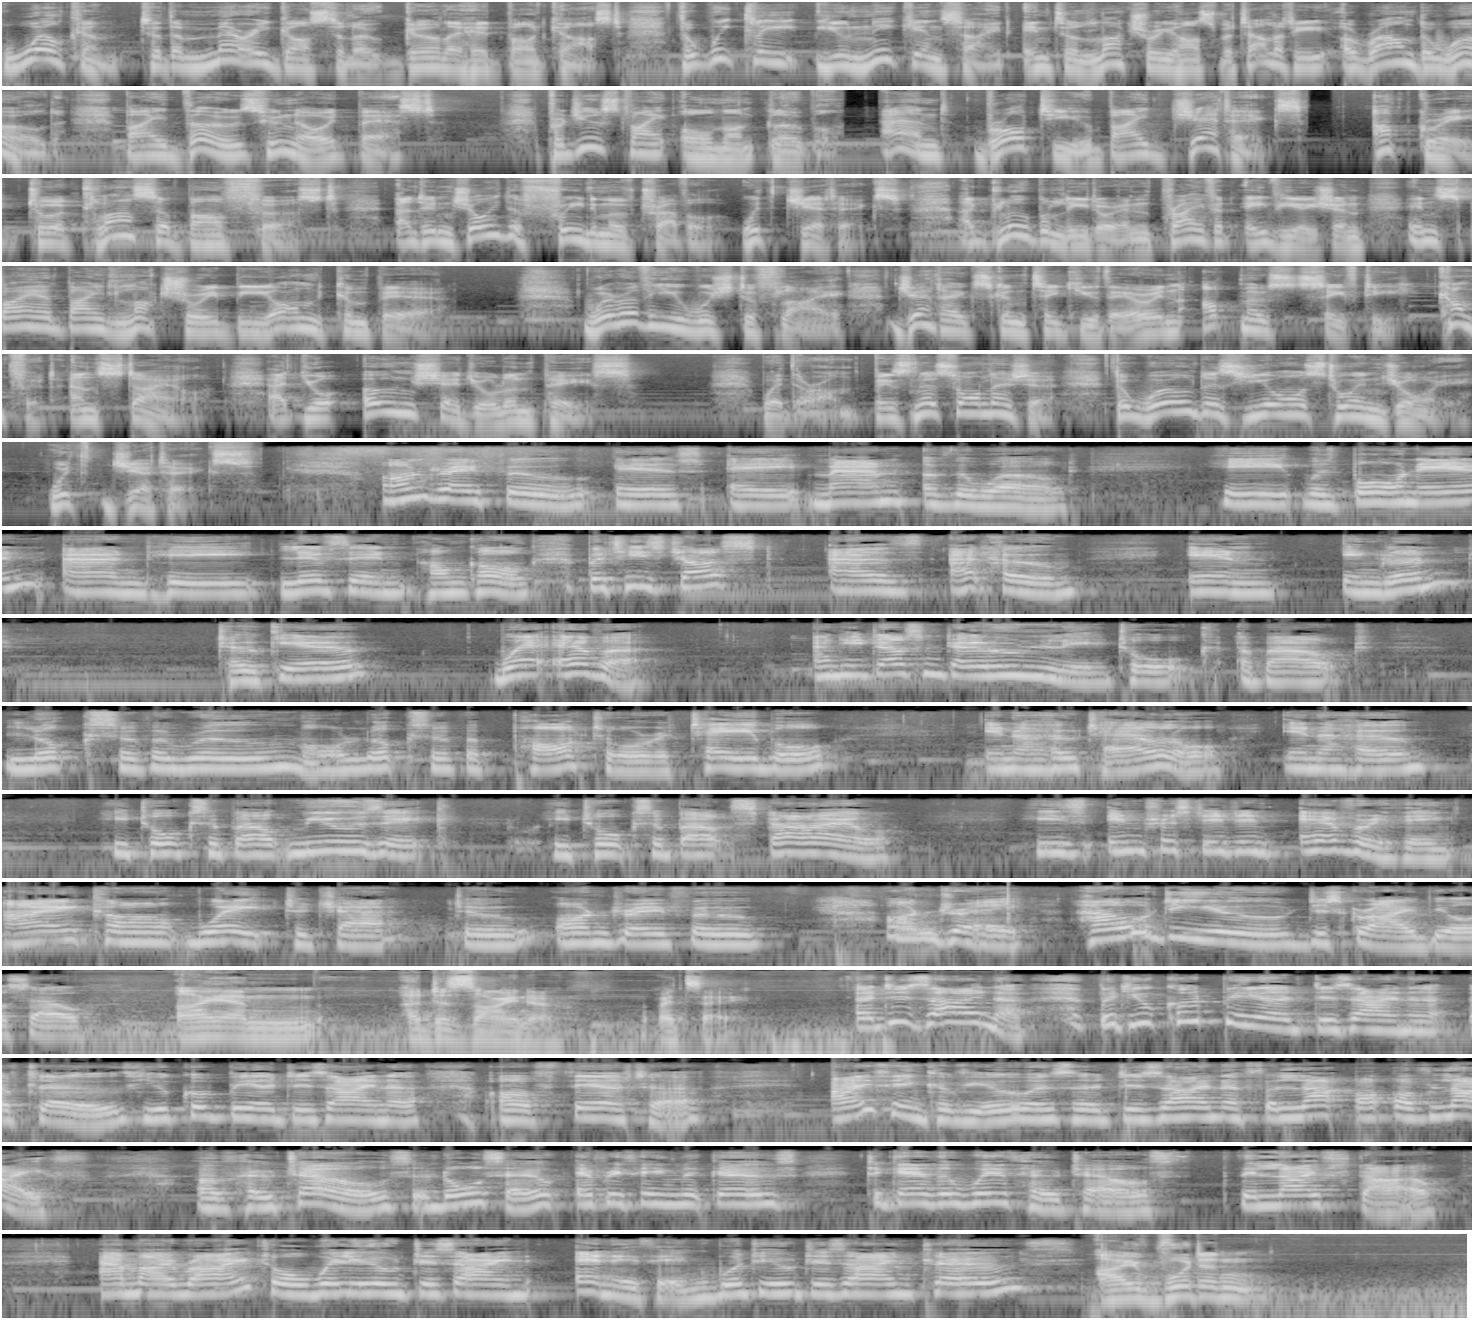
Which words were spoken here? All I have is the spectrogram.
Welcome to the Mary Gostelow Girl Ahead podcast, the weekly unique insight into luxury hospitality around the world by those who know it best. Produced by Allmont Global and brought to you by JetX. Upgrade to a class above first and enjoy the freedom of travel with JetX, a global leader in private aviation inspired by luxury beyond compare. Wherever you wish to fly, JetX can take you there in utmost safety, comfort, and style, at your own schedule and pace. Whether on business or leisure, the world is yours to enjoy with JetX. Andre Fu is a man of the world. He was born in and he lives in Hong Kong, but he's just as at home in England, Tokyo, wherever. And he doesn't only talk about looks of a room or looks of a pot or a table in a hotel or in a home. He talks about music. He talks about style. He's interested in everything. I can't wait to chat to Andre Fu. Andre, how do you describe yourself? I am a designer, I'd say. A designer, but you could be a designer of clothes, you could be a designer of theatre. I think of you as a designer for li- of life, of hotels, and also everything that goes together with hotels, the lifestyle. Am I right, or will you design anything? Would you design clothes? I wouldn't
